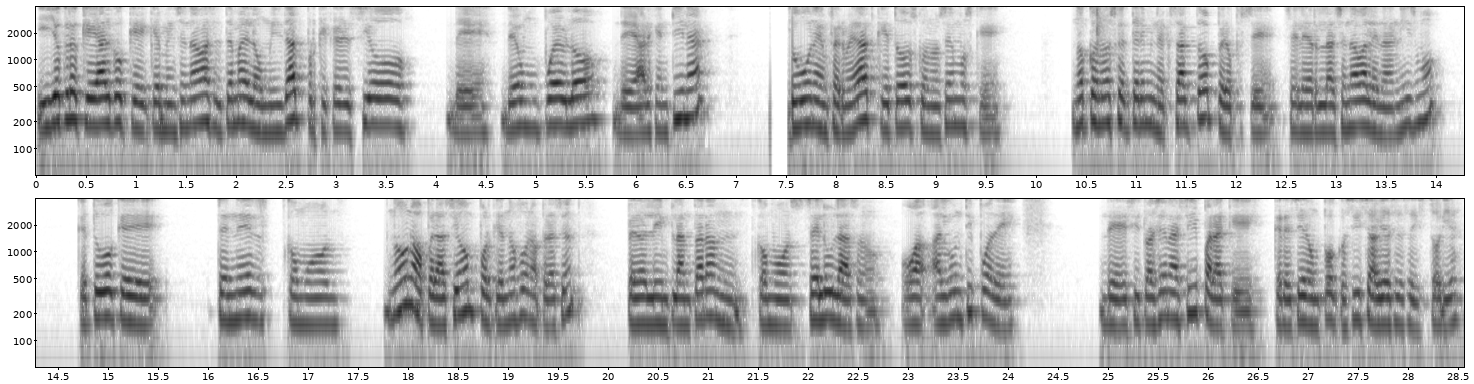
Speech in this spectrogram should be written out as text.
Y yo creo que algo que, que mencionabas, el tema de la humildad, porque creció de, de un pueblo de Argentina, tuvo una enfermedad que todos conocemos que no conozco el término exacto, pero pues se, se le relacionaba al enanismo, que tuvo que tener como, no una operación, porque no fue una operación, pero le implantaron como células o, algún tipo de, de situación así para que creciera un poco. ¿Sí sabías esa historia?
